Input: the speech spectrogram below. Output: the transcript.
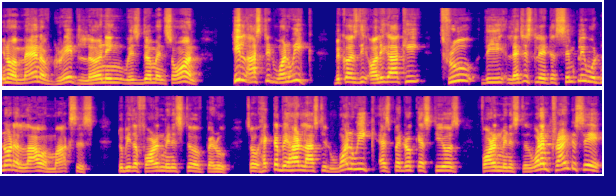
you know, a man of great learning, wisdom, and so on. He lasted one week because the oligarchy, through the legislature, simply would not allow a Marxist to be the foreign minister of Peru. So Hector Béjar lasted one week as Pedro Castillo's foreign minister. What I'm trying to say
